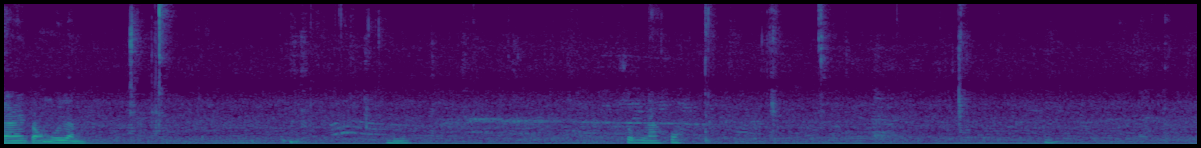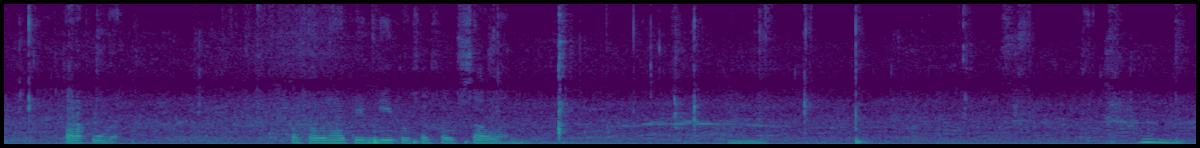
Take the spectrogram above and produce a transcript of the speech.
Dami pang ulam. Hmm. Busog na ako. Tara kuga. Sasaw natin dito sa sausawan. Hmm. Hmm.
